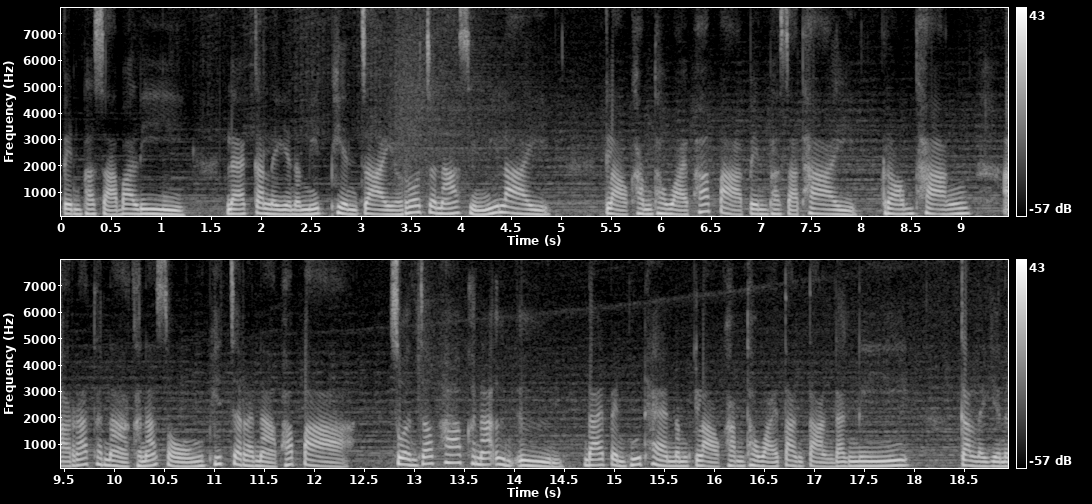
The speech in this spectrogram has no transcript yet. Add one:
เป็นภาษาบาลี และกัลยาณมิตรเพียรใจโรจนะสินวิไลกล่าวคำถวายผ้าป่าเป็นภาษาไทย พร้อมทั้ง อาราธนาคณะสงฆ์พิจารณาผ้าป่า ส่วนเจ้าภาพคณะอื่นๆ ได้เป็นผู้แทนนำกล่าวคำถวายต่างๆ ดังนี้ กัลยาณ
